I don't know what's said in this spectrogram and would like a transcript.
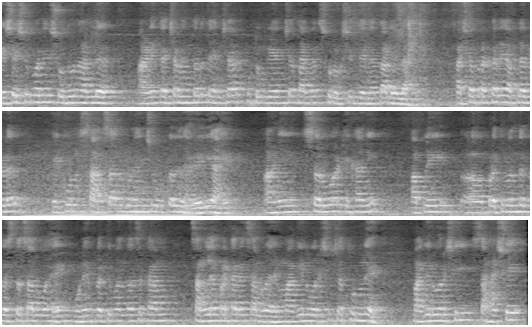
यशस्वीपणे शोधून आणलं आणि त्याच्यानंतर त्यांच्या कुटुंबियांच्या ताब्यात सुरक्षित देण्यात आलेलं आहे. अशा प्रकारे आपल्याकडं एकूण सहा सात गुन्ह्यांची उकल झालेली आहे आणि सर्व ठिकाणी आपली अ, प्रतिबंध गस्त चालू आहे. गुन्हे प्रतिबंधाचं काम चांगल्या प्रकारे चालू आहे. मागील वर्षीच्या तुलनेत मागील वर्षी सहाशे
